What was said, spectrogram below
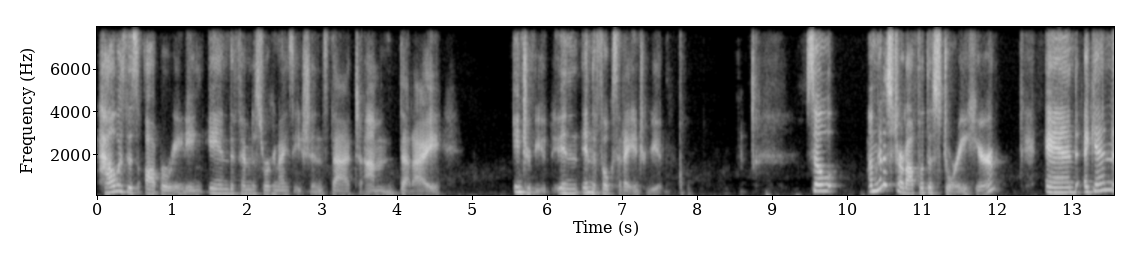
How is this operating in the feminist organizations that, um, that I interviewed, in, in the folks that I interviewed? So I'm gonna start off with a story here. And again,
